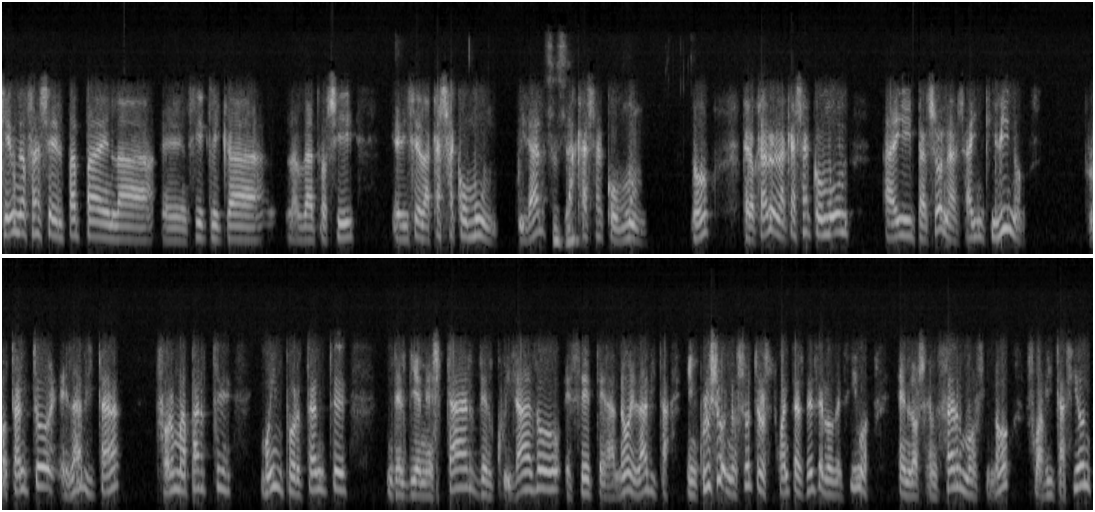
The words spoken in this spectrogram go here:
tiene una frase el Papa en la encíclica Laudato Si que dice la casa común cuidar la casa común, ¿no? Pero claro, en la casa común hay personas, hay inquilinos. Por lo tanto, el hábitat forma parte muy importante del bienestar, del cuidado, etcétera, ¿no? El hábitat. Incluso nosotros, cuántas veces lo decimos, en los enfermos, ¿no? Su habitación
